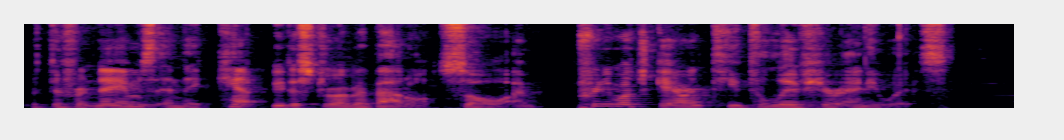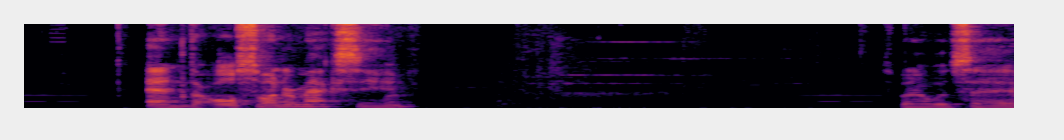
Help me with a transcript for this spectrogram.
with different names, and they can't be destroyed by battle. So I'm pretty much guaranteed to live here anyways. And they're also under Maxi. That's what I would say.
